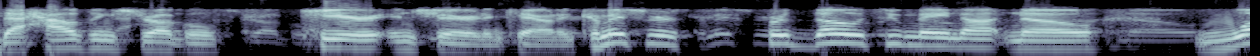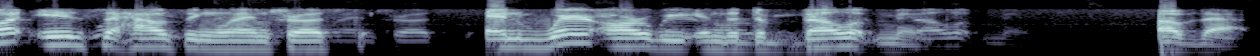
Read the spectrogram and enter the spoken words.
the housing struggles here in Sheridan County. Commissioners, for those who may not know, what is the Housing Land Trust and where are we in the development of that?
